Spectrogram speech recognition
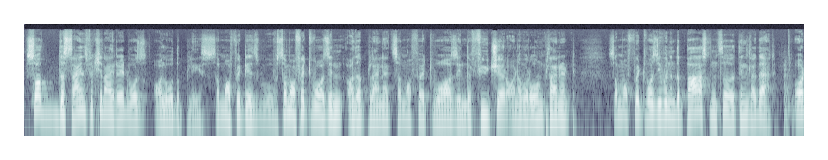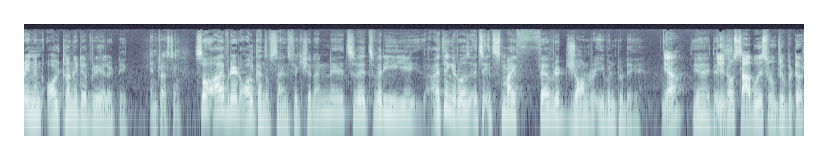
So the science fiction I read was all over the place. Some of it is some of it was in other planets, some of it was in the future on our own planet, some of it was even in the past and so things like that, or in an alternative reality. Interesting. So I've read all kinds of science fiction, and it's it's very. I think it was it's it's my favorite genre even today. Yeah. Yeah, it is. Do you know Sabu is from Jupiter?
